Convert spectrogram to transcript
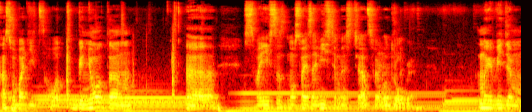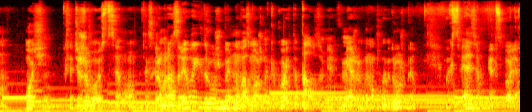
освободится от гнета э, своей, ну, своей зависимости от своего друга. Мы видим очень, кстати, живую сцену, так скажем, разрыва их дружбы, ну, возможно, какой-то паузы между ну, в их дружбе, в их связи. Это спойлер.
